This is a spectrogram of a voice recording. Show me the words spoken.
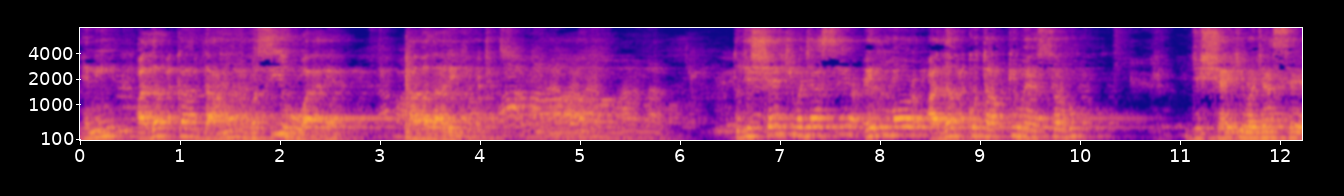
यानी अदब का दामन वसी हुआ है आवादारी की वजह से। तो जिस शय की वजह से इल्म और अदब को तरक्की मैसर हो, जिस शय की वजह से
